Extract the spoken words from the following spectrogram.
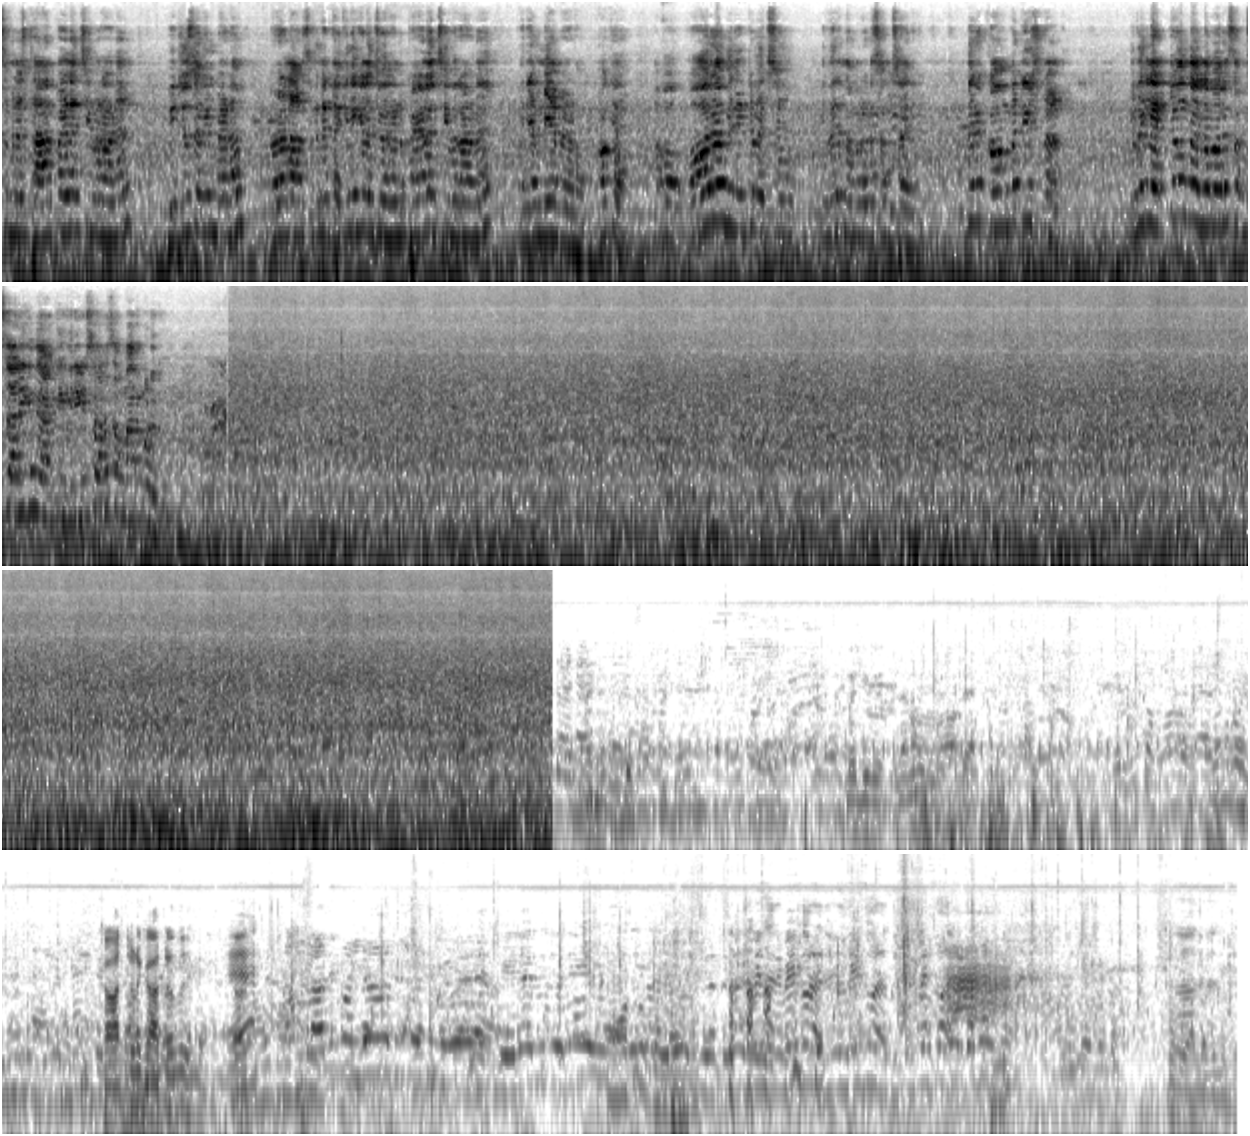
സമയത്ത് സ്റ്റാർ പൈലറ്റ് അച്ചീവറാണ് ബിജു സലീം മേഡം ഒരാൾ ആർസിമിന്റെ ടെക്നിക്കൽ അച്ചീവറാണ് പേൾ അച്ചീവറാണ് രമ്യ മേഡം. ഓക്കെ അപ്പോൾ ഓരോ മിനിറ്റ് വെച്ച് ഇവർ നമ്മളോട് സംസാരിക്കും. ഇതൊരു കോമ്പറ്റീഷൻ ആണ്. ഇവരിൽ ഏറ്റവും നല്ലപോലെ സംസാരിക്കുന്ന ഞങ്ങൾക്ക് ഗിരീഷ് സാറ് സമ്മാനം കൊടുക്കും. കാറ്റാണ് കാറ്റത്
